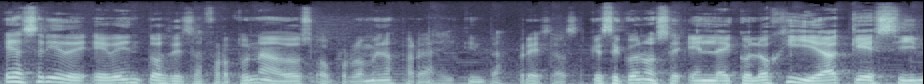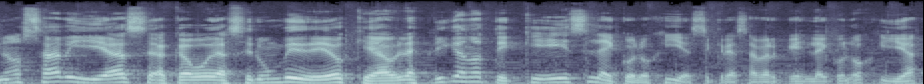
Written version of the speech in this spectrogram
Esa serie de eventos desafortunados, o por lo menos para las distintas presas, que se conoce en la ecología, que si no sabías, acabo de hacer un video que habla explicándote qué es la ecología. Si quieres saber qué es la ecología,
